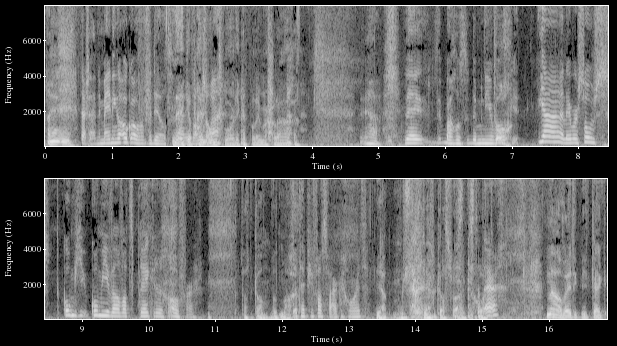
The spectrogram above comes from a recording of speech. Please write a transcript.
daar zijn de meningen ook over verdeeld. Nee, ik heb geen antwoorden. Ik heb alleen maar vragen. Ja, nee, maar goed, de manier Toch? waarop je... Ja, nee, maar soms kom je, kom je wel wat sprekerig over. Dat kan, dat mag. Dat heb je vast vaker gehoord. Ja, dat heb ik al vaker Is dat gehoord. erg? Nou, weet ik niet. Kijk,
